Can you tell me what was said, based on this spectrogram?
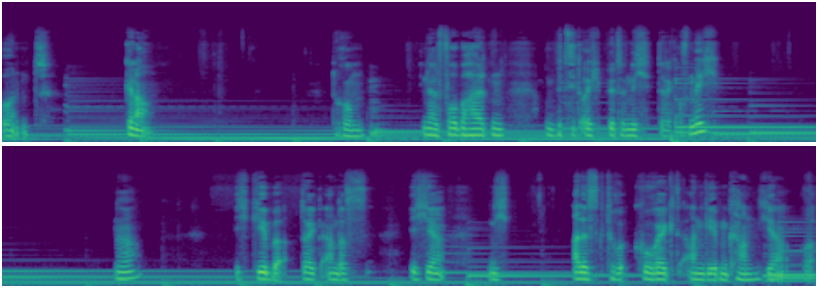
Und genau. Darum Inhalt vorbehalten und bezieht euch bitte nicht direkt auf mich. Ja? Ich gebe direkt an, dass ich ja nicht alles korrekt angeben kann hier. Oder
